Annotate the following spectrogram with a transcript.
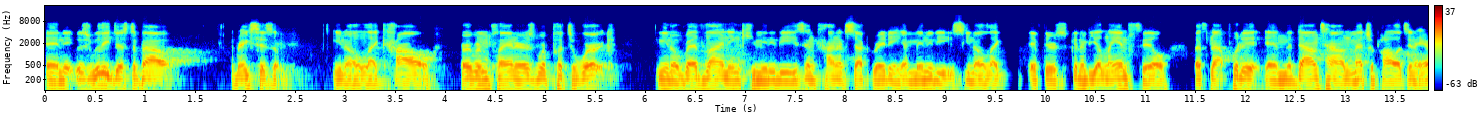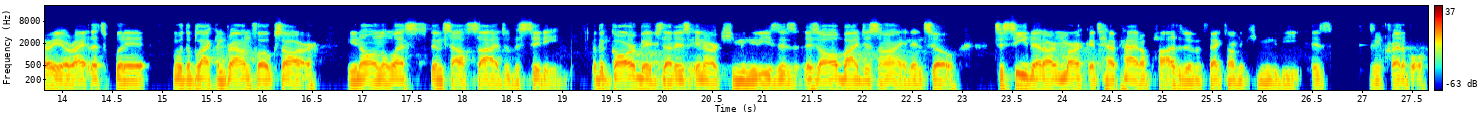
and it was really just about racism. You know, like how urban planners were put to work, you know, redlining communities and kind of separating amenities. You know, like if there's going to be a landfill, let's not put it in the downtown metropolitan area, right? Let's put it where the black and brown folks are, you know, on the west and south sides of the city. The garbage that is in our communities is is all by design. And so to see that our markets have had a positive effect on the community is, is incredible.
